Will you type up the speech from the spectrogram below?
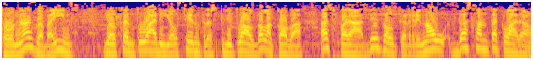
tones de veïns i el santuari i el centre espiritual de la cova es farà des del carrer Nou de Santa Clara.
